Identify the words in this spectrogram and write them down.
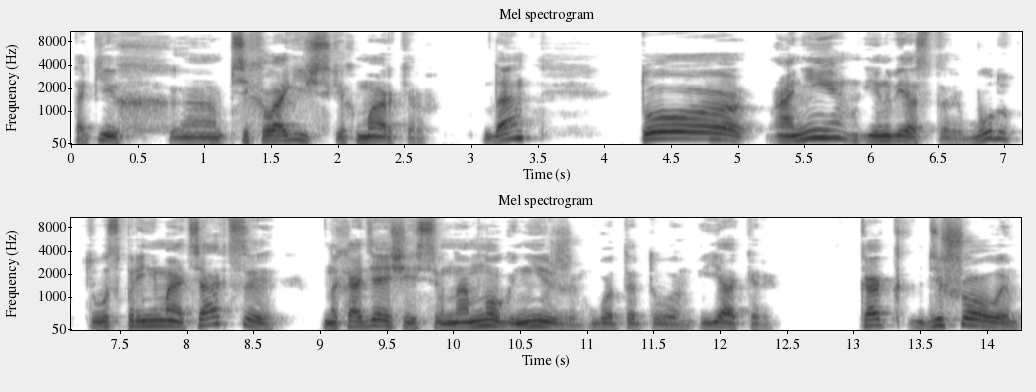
таких э, психологических маркеров, да, то они, инвесторы, будут воспринимать акции, находящиеся намного ниже вот этого якоря, как дешевые.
